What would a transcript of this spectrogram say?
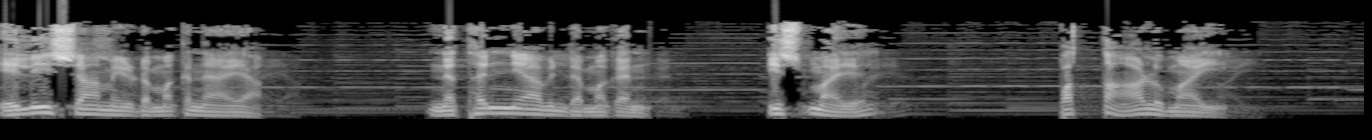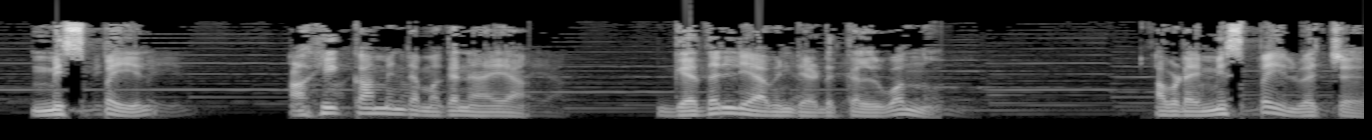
എലീഷാമയുടെ മകനായ നഥന്യാവിന്റെ മകൻ ഇസ്മായേൽ പത്താളുമായി മിസ്പയിൽ അഹിക്കാമിന്റെ മകനായ ഗദല്യാവിന്റെ അടുക്കൽ വന്നു. അവിടെ മിസ്പയിൽ വെച്ച്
